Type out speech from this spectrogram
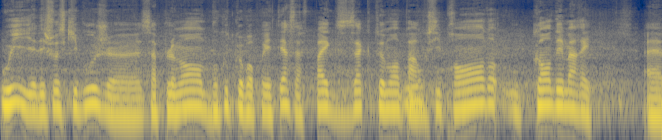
Oui, il y a des choses qui bougent. Euh, simplement, beaucoup de copropriétaires savent pas exactement par où s'y prendre ou quand démarrer. Euh,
